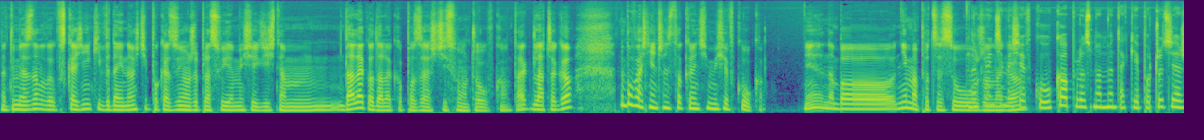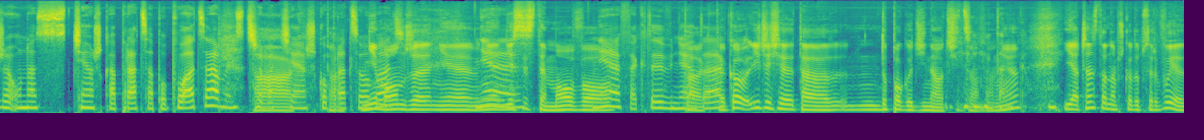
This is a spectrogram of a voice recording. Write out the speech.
Natomiast znowu wskaźniki wydajności pokazują, że plasujemy się gdzieś tam daleko, daleko poza ścisłą czołówką. Tak? Dlaczego? No bo właśnie często kręcimy się w kółko nie? No bo nie ma procesu ułożonego. No kręcimy się w kółko, plus mamy takie poczucie, że u nas ciężka praca popłaca, więc trzeba tak, ciężko tak. pracować. Nie mądrze, nie, nie, nie, nie systemowo. Nieefektywnie, tak, tak. Tylko liczy się ta dupo godzina odsiedzona, tak. nie? I ja często na przykład obserwuję,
